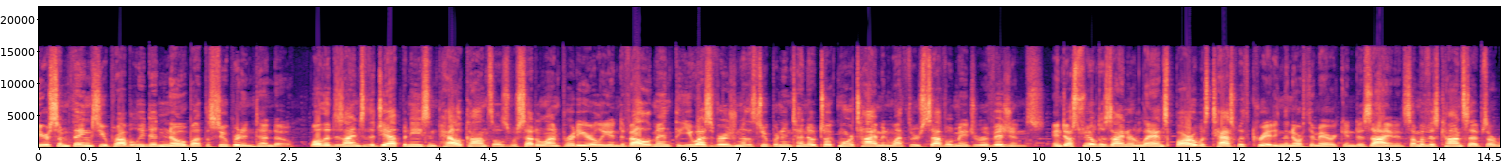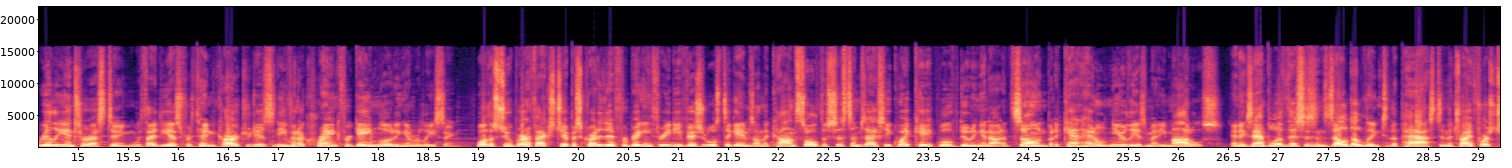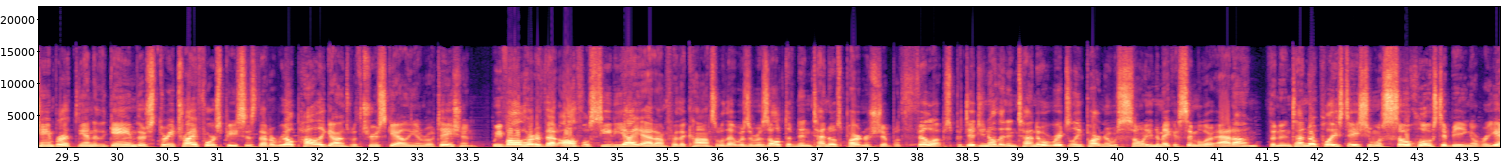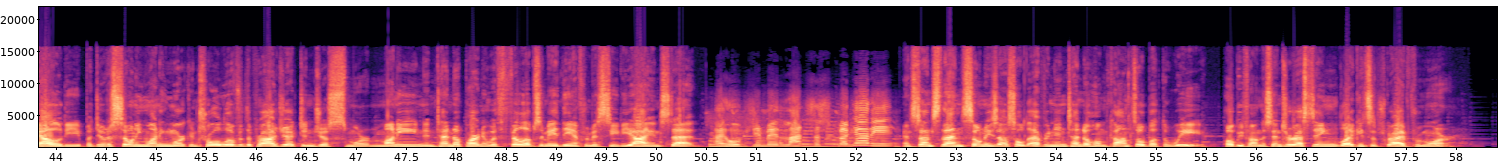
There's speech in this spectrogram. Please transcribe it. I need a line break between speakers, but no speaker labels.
Here's some things you probably didn't know about the Super Nintendo. While the designs of the Japanese and PAL consoles were settled on pretty early in development, the US version of the Super Nintendo took more time and went through several major revisions. Industrial designer Lance Barr was tasked with creating the North American design, and some of his concepts are really interesting, with ideas for thin cartridges and even a crank for game loading and releasing. While the Super FX chip is credited for bringing 3D visuals to games on the console, the system's actually quite capable of doing it on its own, but it can't handle nearly as many models. An example of this is in Zelda Link to the Past. In the Triforce chamber at the end of the game, there's three Triforce pieces that are real polygons with true scaling and rotation. We've all heard of that awful CDI add-on for the console that was a result of Nintendo's partnership with Philips, but did you know that Nintendo originally partnered with Sony to make a similar add-on? The Nintendo PlayStation was so close to being a reality, but due to Sony wanting more control over the project and just more money, Nintendo partnered with Philips and made the infamous CDI instead.
I hope she made lots of spaghetti.
And since then, Sony's outsold every Nintendo home console but the Wii. Hope you found this interesting, like and subscribe for more.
